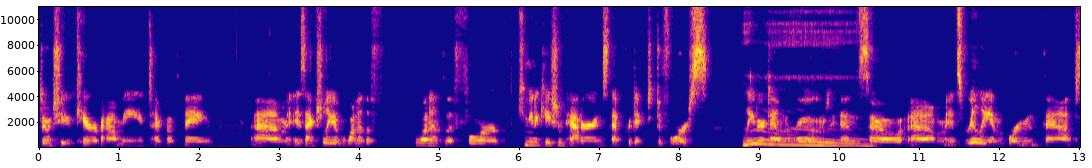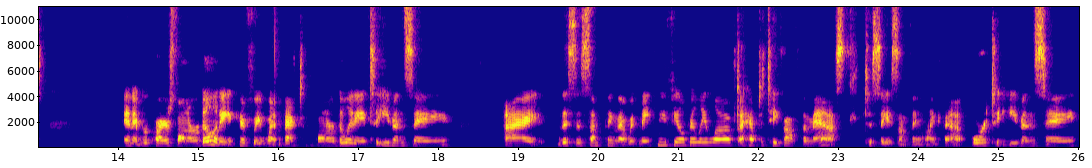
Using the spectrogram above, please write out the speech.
Don't you care about me? Type of thing um, is actually one of the one of the four communication patterns that predict divorce later Ooh. down the road. And so um, it's really important that, and it requires vulnerability. If we went back to vulnerability to even say, I this is something that would make me feel really loved. I have to take off the mask to say something like that, or to even say,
